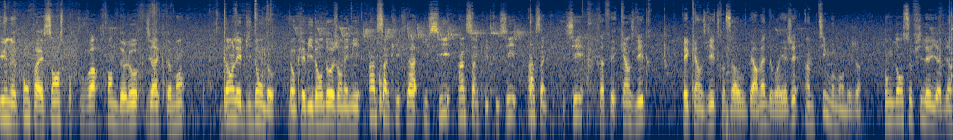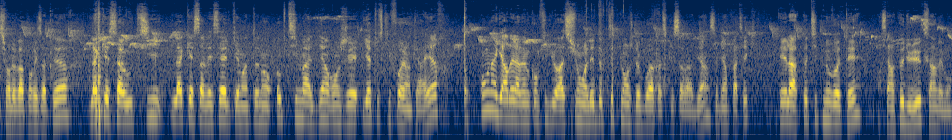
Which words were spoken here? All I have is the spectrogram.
une pompe à essence pour pouvoir prendre de l'eau directement dans les bidons d'eau. Donc les bidons d'eau j'en ai mis un de 5 litres là ici, un de 5 litres ici, un de 5 litres ici, ça fait 15 litres et 15 litres, ça va vous permettre de voyager un petit moment déjà. Donc dans ce filet, il y a bien sûr le vaporisateur, la caisse à outils, la caisse à vaisselle qui est maintenant optimale, bien rangée, il y a tout ce qu'il faut à l'intérieur. On a gardé la même configuration, les deux petites planches de bois parce que ça va bien, c'est bien pratique. Et la petite nouveauté, c'est un peu du luxe, hein, mais bon,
